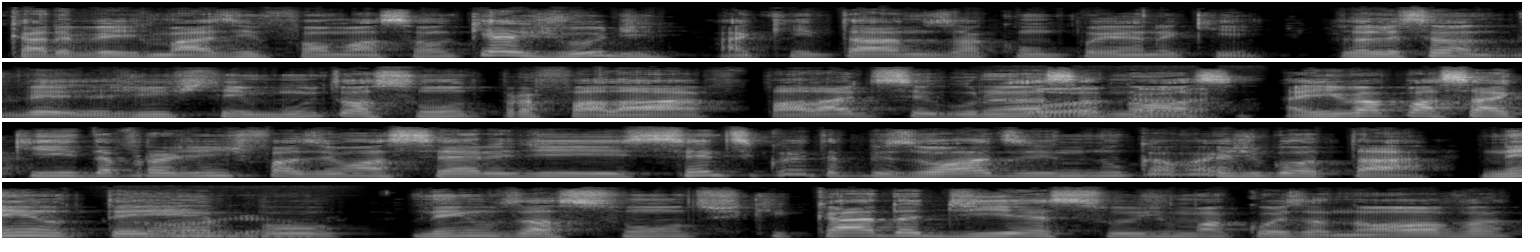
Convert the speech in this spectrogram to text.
cada vez mais informação que ajude a quem está nos acompanhando aqui. Mas, Alessandro, veja, a gente tem muito assunto para falar, falar de segurança, Boa, nossa. A gente vai passar aqui, dá para a gente fazer uma série de 150 episódios e nunca vai esgotar nem o tempo, Olha. nem os assuntos, que cada dia surge uma coisa nova,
